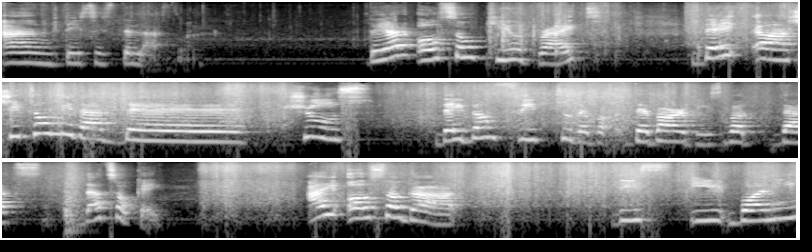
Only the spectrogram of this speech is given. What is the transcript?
And this is the last one. They are also cute, right? They, uh, she told me that the shoes, they don't fit to the, the Barbies, but that's, that's okay. I also got these bunny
